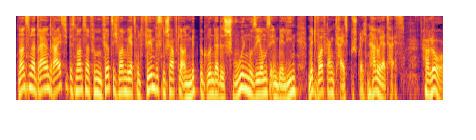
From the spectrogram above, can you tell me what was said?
1933 bis 1945 wollen wir jetzt mit Filmwissenschaftler und Mitbegründer des Schwulenmuseums in Berlin mit Wolfgang Theis besprechen. Hallo, Herr Theis. Hallo.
